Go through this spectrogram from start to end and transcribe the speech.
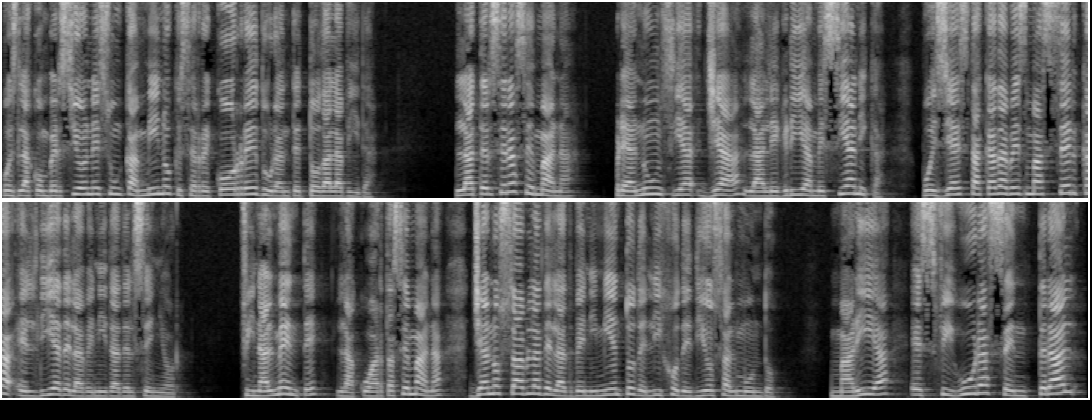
pues la conversión es un camino que se recorre durante toda la vida. La tercera semana preanuncia ya la alegría mesiánica, pues ya está cada vez más cerca el día de la venida del Señor. Finalmente, la cuarta semana ya nos habla del advenimiento del Hijo de Dios al mundo. María es figura central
